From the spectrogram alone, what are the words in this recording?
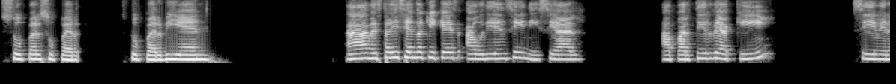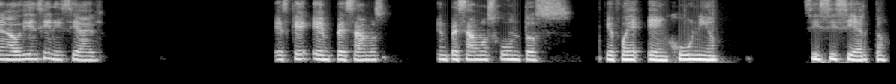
súper, súper, súper bien. Ah, me está diciendo aquí que es audiencia inicial. A partir de aquí, sí, miren, audiencia inicial. Es que empezamos empezamos juntos, que fue en junio. Sí, sí, cierto.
